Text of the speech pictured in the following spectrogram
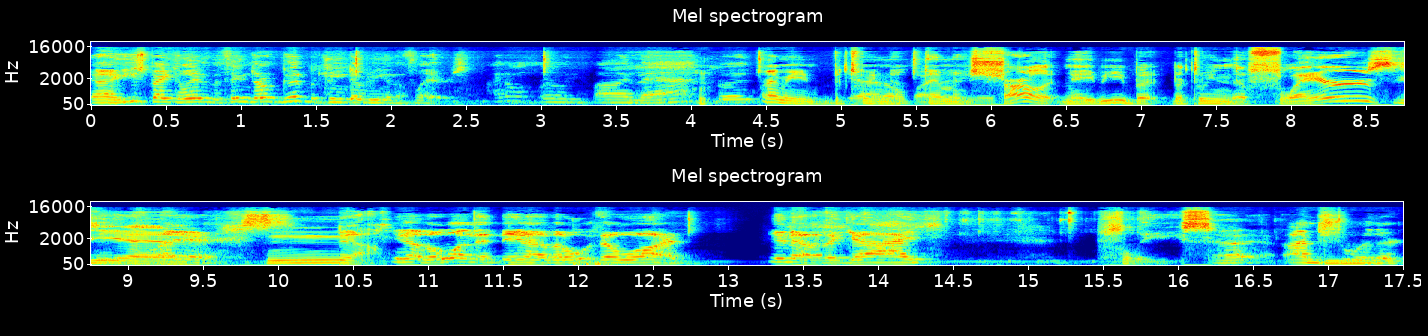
Uh, he speculated that things aren't good between WWE and the Flairs. I don't really buy that, but I mean, between don't buy them and either. Charlotte, maybe, but between the Flairs, yeah, Flairs. no, You know, the one that, you know, the, the one, you know, the guy. please. Uh, I'm sure they're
